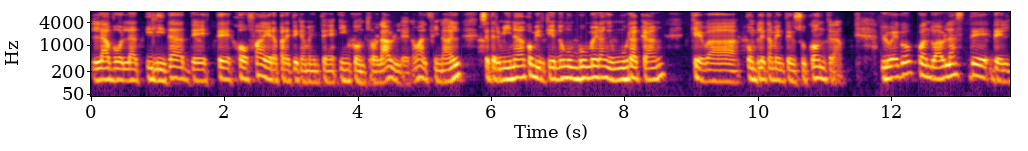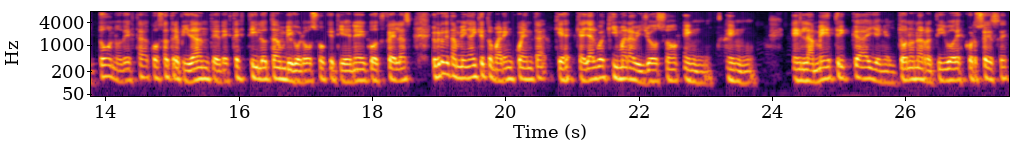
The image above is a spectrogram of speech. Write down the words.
la volatilidad de este Hoffa era prácticamente incontrolable, ¿no? Al final se termina convirtiendo en un boomerang, en un huracán que va completamente en su contra. Luego, cuando hablas de, del tono, de esta cosa trepidante, de este estilo tan vigoroso que tiene Godfellas, yo creo que también hay que tomar en cuenta que, que hay algo aquí maravilloso en, en, en la métrica y en el tono narrativo de Scorsese,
